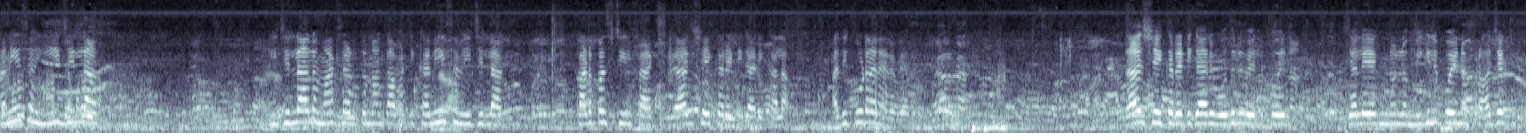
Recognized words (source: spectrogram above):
కనీసం ఈ జిల్లా ఈ జిల్లాలో మాట్లాడుతున్నాం కాబట్టి కనీసం ఈ జిల్లా కడప స్టీల్ ఫ్యాక్టరీ రాజశేఖర రెడ్డి గారి కళ అది కూడా నెరవేరు రాజశేఖర రెడ్డి గారి వదిలి వెళ్ళిపోయిన జలయజ్ఞంలో మిగిలిపోయిన ప్రాజెక్టులు.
